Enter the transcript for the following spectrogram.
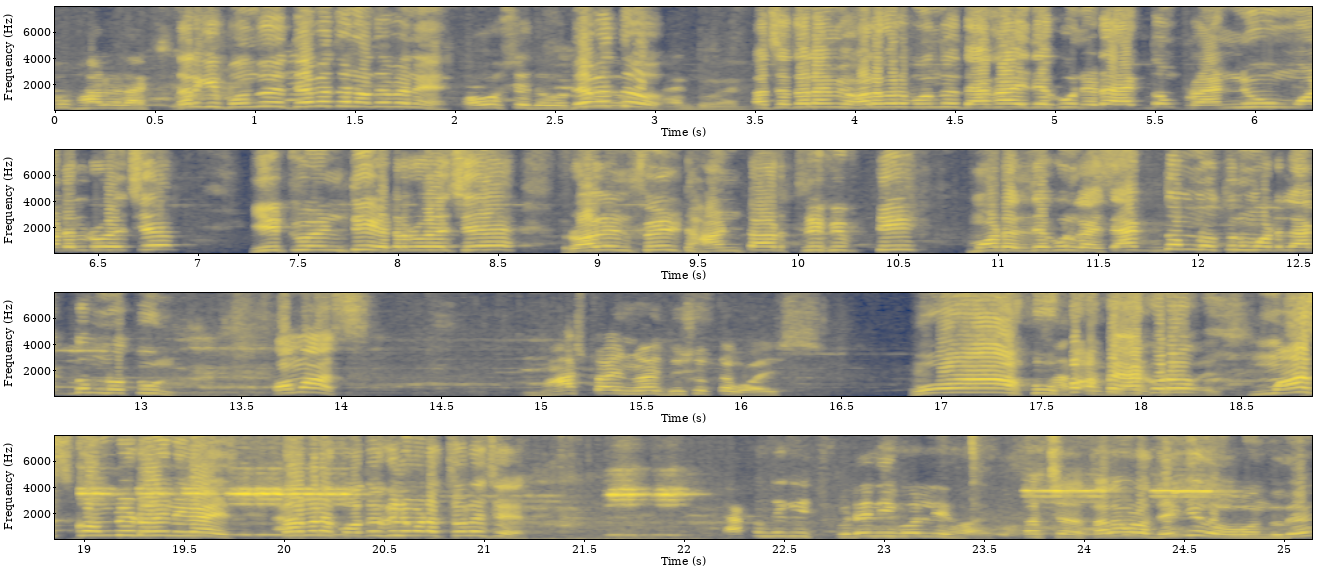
খুব ভালো লাগছে। তাহলে কি বন্ধুদের দেবে তো না দেবে না? অবশ্যই দেবো দেবে তো? আচ্ছা তাহলে আমি ভালো করে বন্ধু দেখাই। দেখুন এটা একদম ব্র্যান্ড নিউ মডেল রয়েছে। ই টোয়েন্টি এটা রয়েছে। Royal Enfield Hunter three fifty model দেখুন গাইস একদম নতুন মডেল একদম নতুন। কমাস। মাস প্রায় নয় দু সপ্তাহ বয়স। এখনও। মাস কমপ্লিট হয়নি গাইস তার মানে কত কিলোমিটার চলেছে? এখন দেখি ছুটে নি করলেই হয়। আচ্ছা তাহলে আমরা দেখিয়ে দেবো বন্ধুদের।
